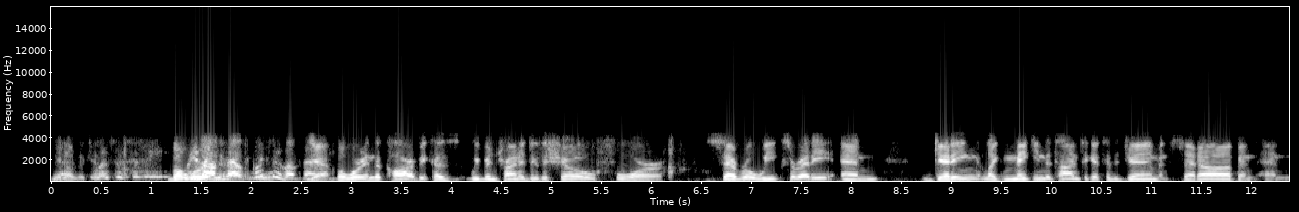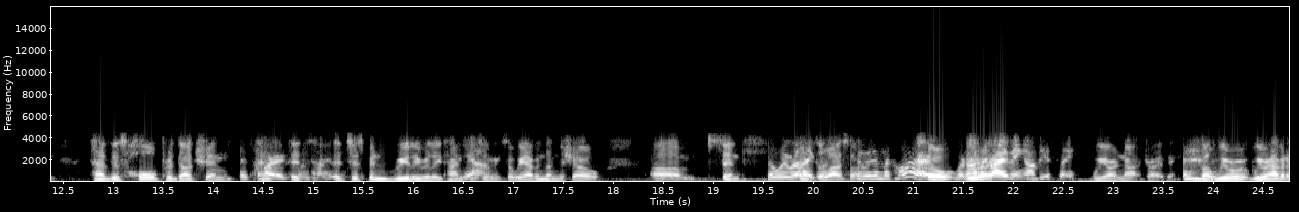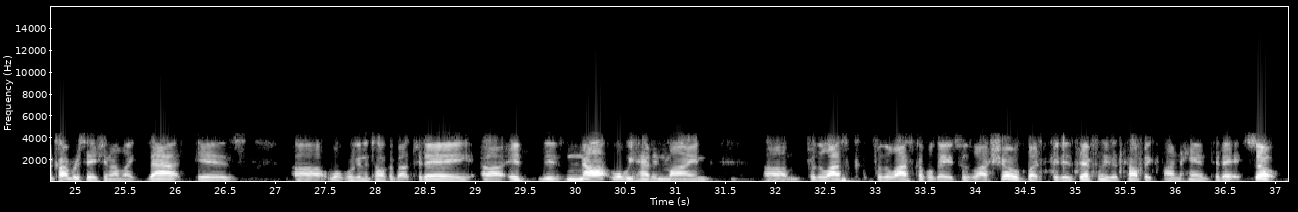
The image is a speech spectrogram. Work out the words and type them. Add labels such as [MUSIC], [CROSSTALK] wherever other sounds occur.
Don't listen to her. We Yeah, love the kids. Listen to me. But we we're love in- them. Of course we love them. Yeah, but we're in the car because we've been trying to do the show for several weeks already and getting like making the time to get to the gym and set up and and have this whole production. It's hard it's, sometimes. It's just been really, really time Yeah. consuming. So we haven't done the show um, since So we were like, the let's last do it in the car. So we're we not were- driving, obviously. we are not driving. [LAUGHS] But we were we were having a conversation. I'm like, that is uh, what we're going to talk about today. Uh, it is not what we had in mind um, for the last for the last couple days for the last show, but it is definitely the topic on hand today. So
